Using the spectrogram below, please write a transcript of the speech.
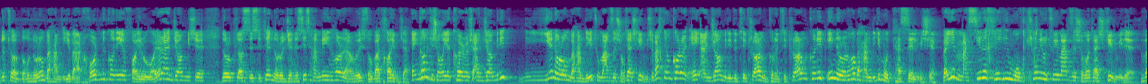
دو تا نورون به هم دیگه برخورد می‌کنه یه fire و wire انجام میشه نوروپلاستیسیته neurogenesis همه اینها رو در موردش صحبت خواهیم کرد. هنگامی که شما یه کاری روش انجام می‌دید یه نورون به هم دیگه تو مغز شما تشکیل میشه. وقتی اون کار رو ای انجام می‌دید و تکرار می‌کنید تکرار می‌کنید این نورون ها به هم دیگه متصل میشه و یه مسیر خیلی محکمی رو توی مغز شما تشکیل میده و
